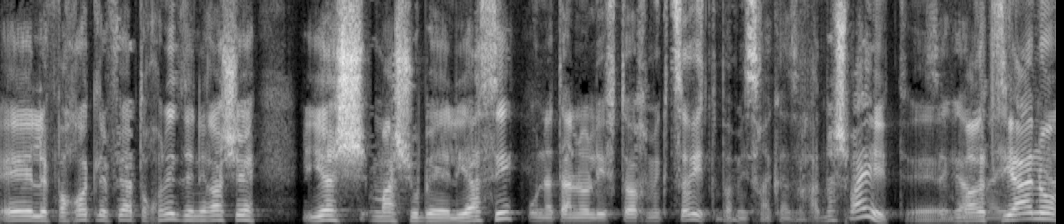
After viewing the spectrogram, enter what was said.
אה, לפחות לפי התוכנית, זה נראה שיש משהו באליאסי. הוא נתן לו לפתוח מקצועית במשחק הזה. חד משמעית. אה, מרציאנו,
